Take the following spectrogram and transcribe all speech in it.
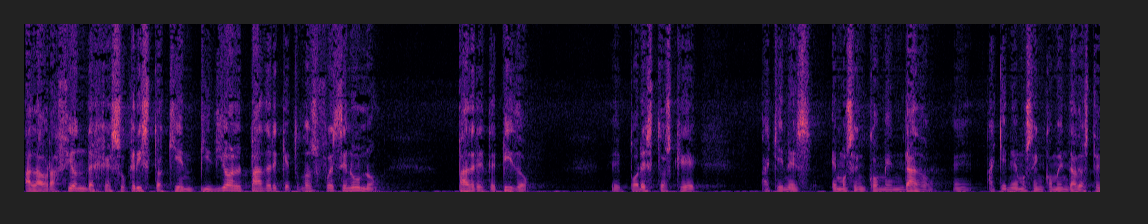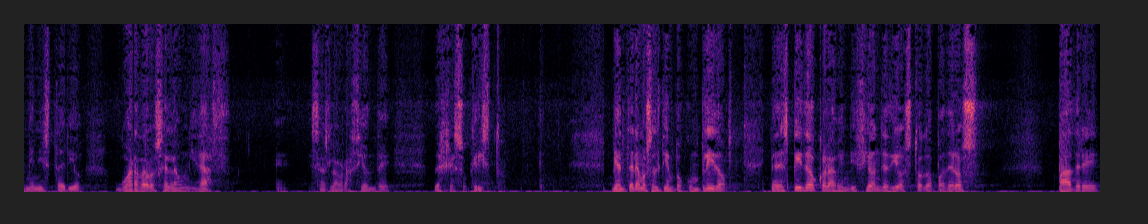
a la oración de Jesucristo, quien pidió al Padre que todos fuesen uno. Padre, te pido eh, por estos que a quienes hemos encomendado, eh, a quienes hemos encomendado este ministerio, guárdalos en la unidad. Eh, esa es la oración de, de Jesucristo. Bien, tenemos el tiempo cumplido. Me despido con la bendición de Dios Todopoderoso. Padre,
